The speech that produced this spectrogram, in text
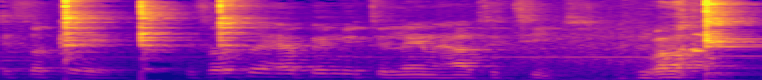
It's okay. It's also helping me to learn how to teach.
